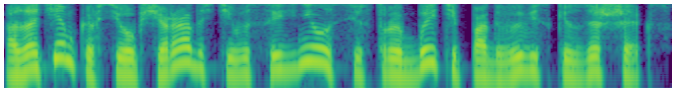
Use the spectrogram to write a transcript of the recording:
А затем, ко всеобщей радости, воссоединилась с сестрой Бетти под вывеской The Shacks.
